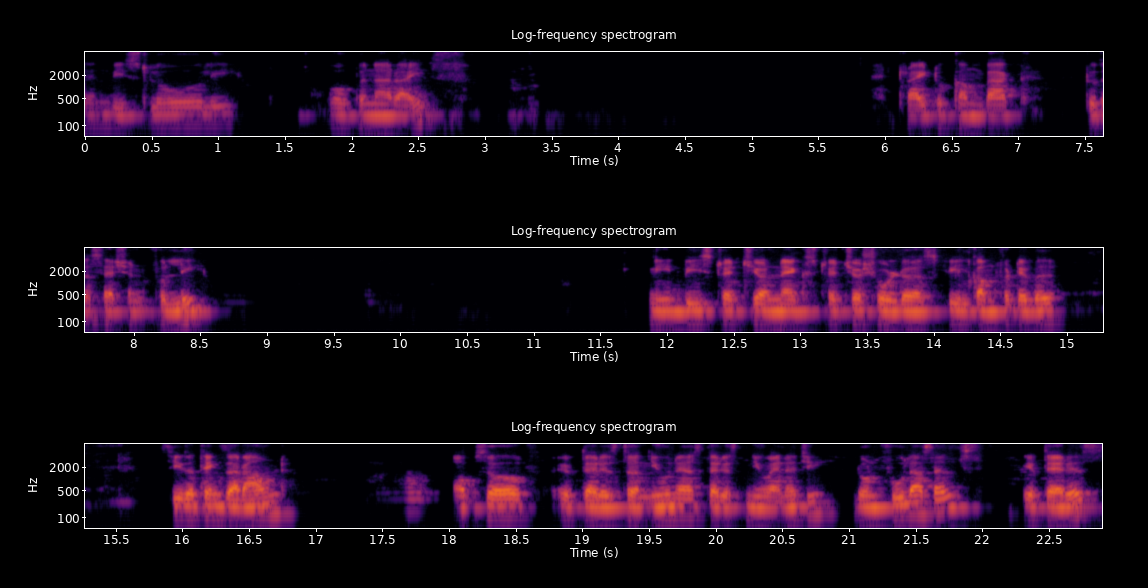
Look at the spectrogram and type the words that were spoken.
Then we slowly open our eyes. Try to come back to the session fully. Need be stretch your neck, stretch your shoulders, feel comfortable. See the things around. Observe if there is the newness, there is new energy. Don't fool ourselves. If there is,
